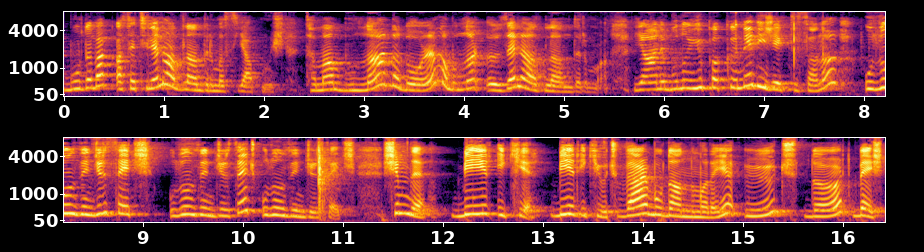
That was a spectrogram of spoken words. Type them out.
Burada bak asetilen adlandırması yapmış. Tamam bunlar da doğru ama bunlar özel adlandırma. Yani bunun yupakı ne diyecekti sana? Uzun zinciri seç. Uzun zinciri seç. Uzun zinciri seç. Şimdi 1 2 1 2 3 ver buradan numarayı. 3 4 5.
